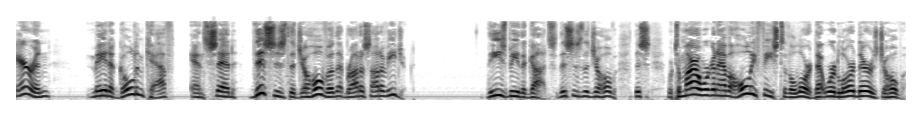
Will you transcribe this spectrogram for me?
Aaron made a golden calf and said, This is the Jehovah that brought us out of Egypt. These be the gods. This is the Jehovah. This tomorrow we're going to have a holy feast to the Lord. That word Lord there is Jehovah.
